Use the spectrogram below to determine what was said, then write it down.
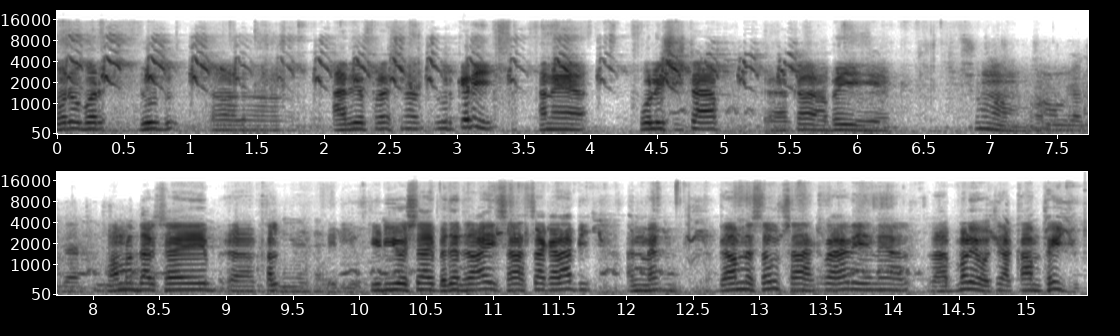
બરાબર બરોબર દૂર આર્ય પ્રશ્ન દૂર કરી અને પોલીસ સ્ટાફ ભાઈ શું નામ? મામલતદાર. સાહેબ ટીડીઓ સાહેબ બધાને આવી સાથ સહકાર આપી અને ગામને સૌ સહકાર આપી અને લાભ મળ્યો. છે આ કામ થઈ ગયું.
